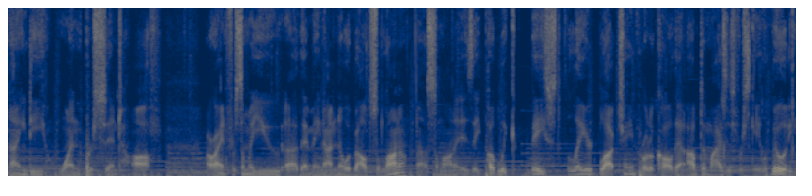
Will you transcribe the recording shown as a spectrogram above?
91% off. All right, for some of you uh, that may not know about Solana, uh, Solana is a public based layered blockchain protocol that optimizes for scalability.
